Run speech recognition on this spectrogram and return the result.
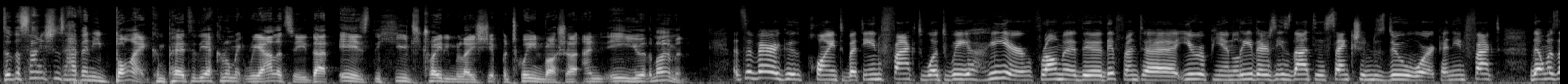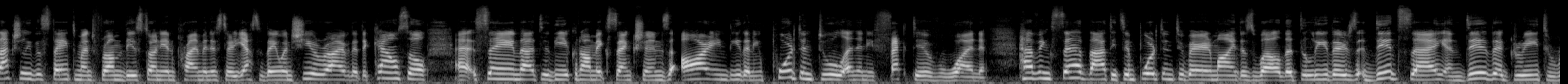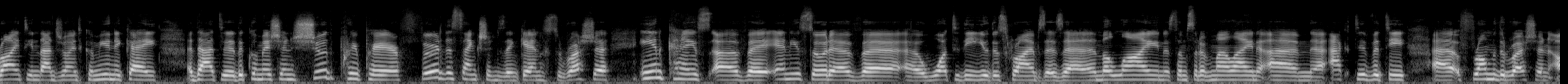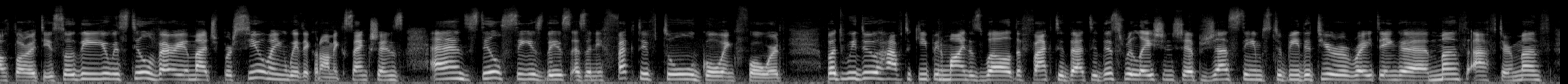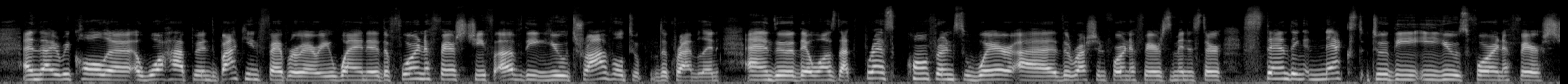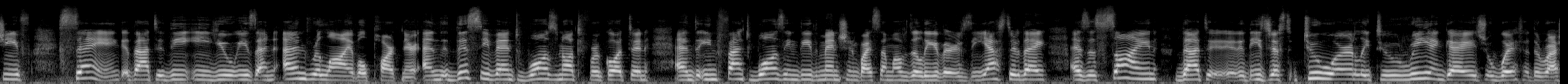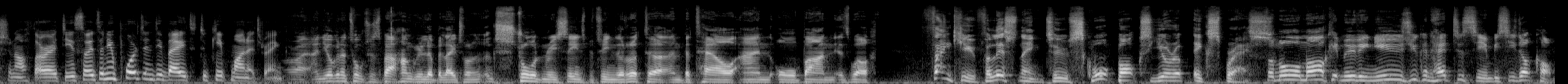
Do the sanctions have any bite compared to the economic reality that is the huge trading relationship between Russia and the EU at the moment? That's a very good point. But in fact, what we hear from uh, the different uh, European leaders is that the sanctions do work. And in fact, that was actually the statement from the Estonian Prime Minister yesterday when she arrived at the Council, uh, saying that the economic sanctions are indeed an important tool and an effective one. Having said that, it's important to bear in mind as well that the leaders did say and did agree to write in that joint communique that uh, the Commission should prepare further sanctions against Russia Russia in case of uh, any sort of uh, uh, what the EU describes as a malign, some sort of malign um, activity from the Russian authorities. So the EU is still very much pursuing with economic sanctions and still sees this as an effective tool going forward. But we do have to keep in mind as well the fact that this relationship just seems to be deteriorating uh, month after month. And I recall uh, what happened back in February when uh, the foreign affairs chief of the EU traveled to the Kremlin, and uh, there was that press conference where uh, the Russian foreign affairs minister, standing next to the EU's foreign affairs chief, saying that the EU is an unreliable partner. And this event was not forgotten. And in fact was indeed mentioned by some of the leaders yesterday as a sign that it is just too early to re engage with the Russian authorities. So it's an important debate to keep monitoring. All right, and you're going to talk to us about Hungary a little bit later on. Extraordinary scenes between the Rutte and Bettel and Orban as well. Thank you for listening to Squawk Box Europe Express. For more market moving news, you can head to CNBC.com.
